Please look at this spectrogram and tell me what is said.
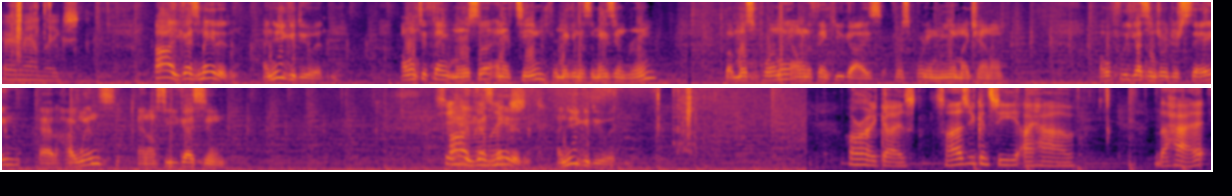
HairyManLegs. Ah, you guys made it. I knew you could do it. I want to thank Marissa and her team for making this amazing room. But most importantly, I want to thank you guys for supporting me and my channel. Hopefully you guys enjoyed your stay at High Winds, and I'll see you guys soon. See you, Ah, you guys made it. I knew you could do it. Alright guys, so as you can see I have the hat,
